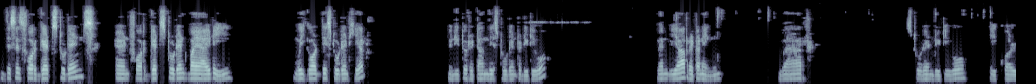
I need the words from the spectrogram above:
This is for get students and for get student by id we got the student here. We need to return the student DTO when we are returning where student DTO equal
